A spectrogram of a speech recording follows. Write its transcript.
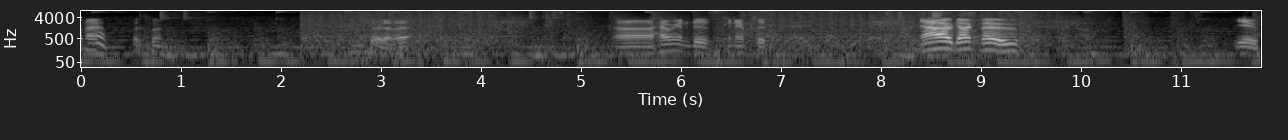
Oh no, first one. Sorry about that. Uh, how are we gonna do this? To. No, don't move. You.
